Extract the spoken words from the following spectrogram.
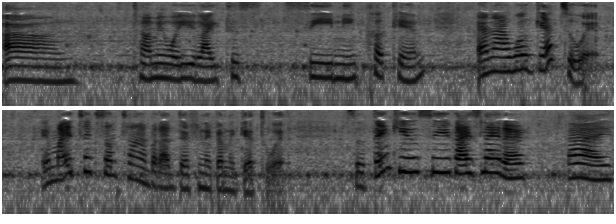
Um, tell me what you like to see me cooking and I will get to it. It might take some time, but I'm definitely to get to it. So thank you. See you guys later. Bye.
